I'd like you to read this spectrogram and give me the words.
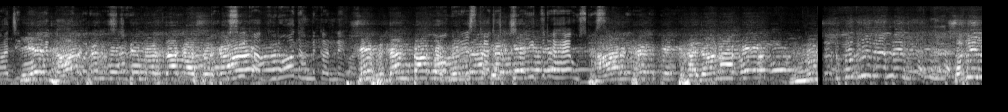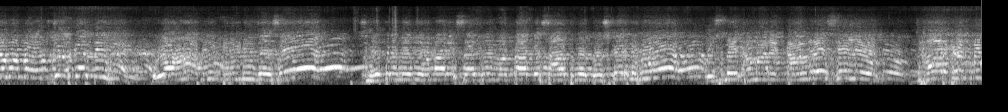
राज्य कि में ये ये बहुत झारखंड बड़ी मुक्ति मोर्चा का इसी का सरकार विरोध हमें करने वाले सिर्फ़ जनता को कांग्रेस का जो चरित्र है करके उसको सामने झारखंड के खजाना को है। सभी लोगों को एकजुट करती है। वहाँ भी गिरिडीह जैसे क्षेत्र में भी हमारे सभी माता के साथ में दुष्कर्म हुआ। उसमें हमारे कांग्रेस के लोग झारखंड में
